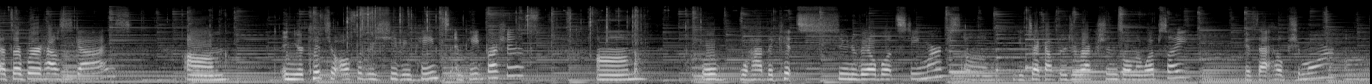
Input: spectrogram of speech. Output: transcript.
That's our birdhouses, guys. Um, in your kits, you'll also be receiving paints and paintbrushes. Um, we'll, we'll have the kits soon available at STEAMworks. Um, you can check out the directions on the website if that helps you more. Um,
